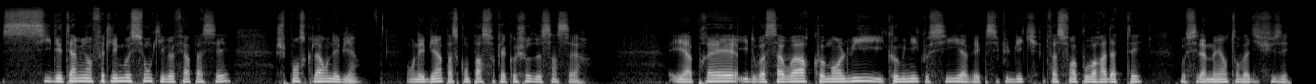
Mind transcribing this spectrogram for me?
S'il détermine en fait l'émotion qu'il veut faire passer, je pense que là on est bien. On est bien parce qu'on part sur quelque chose de sincère. Et après, il doit savoir comment lui, il communique aussi avec ses publics, de façon à pouvoir adapter aussi la manière dont on va diffuser.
